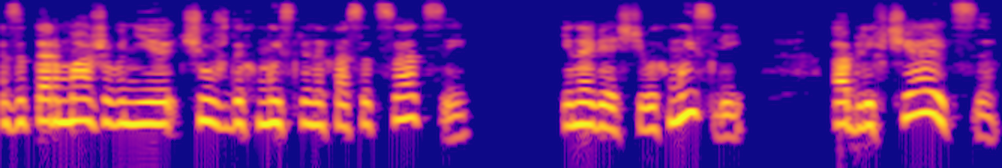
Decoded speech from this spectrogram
затормаживание чуждых мысленных ассоциаций и навязчивых мыслей облегчается,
